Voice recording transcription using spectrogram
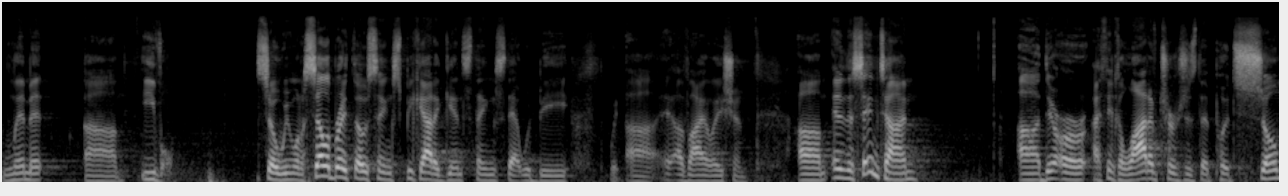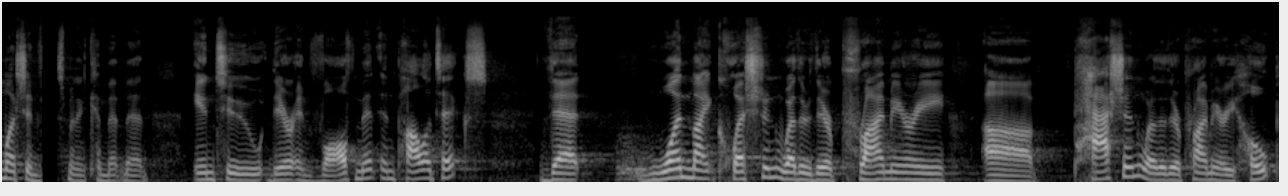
limit uh, evil. So we want to celebrate those things, speak out against things that would be uh, a violation. Um, and at the same time, uh, there are, I think, a lot of churches that put so much investment and commitment into their involvement in politics that one might question whether their primary uh, passion, whether their primary hope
